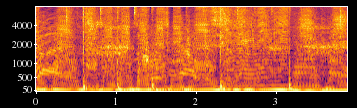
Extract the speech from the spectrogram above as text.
Side. Quit me out this evening.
